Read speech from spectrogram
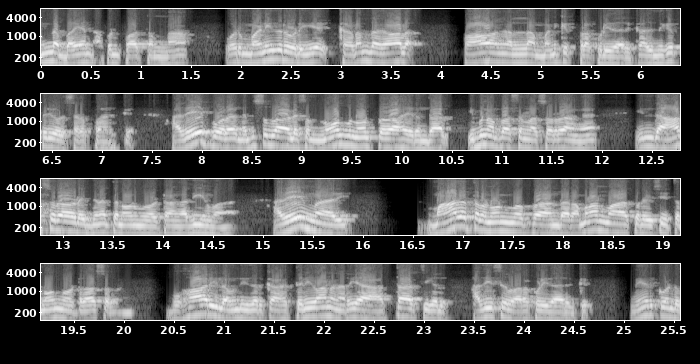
என்ன பயன் அப்படின்னு பார்த்தோம்னா ஒரு மனிதருடைய கடந்த கால பாவங்கள்லாம் மன்னிக்கப்படக்கூடியதா இருக்கு. அது மிகப்பெரிய ஒரு சிறப்பா இருக்கு. அதே போல நபிசுல்லா அலிஸ்லாம் நோன்பு நோட்பதாக இருந்தால் இபுன் அப்பாஸ் சொல்றாங்க? இந்த ஆசுராவுடைய தினத்தை நோன்பு நோட்டாங்க அதிகமாக. அதே மாதிரி மாதத்துல நோன்பு வைப்ப அந்த ரமலான் மாதத்துடைய விஷயத்தை நோன்பு நோட்டதா சொல்றாங்க புகாரில வந்து இதற்காக தெளிவான நிறைய அத்தாட்சிகள் அதிசல் வரக்கூடியதா இருக்கு. மேற்கொண்டு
